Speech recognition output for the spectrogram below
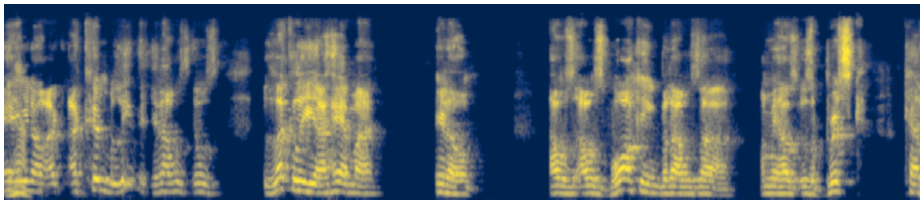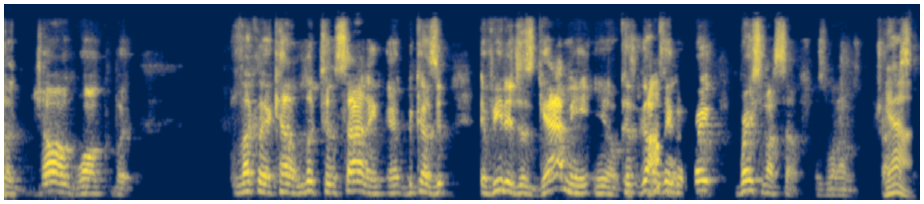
and Yeah. you know I, I couldn't believe it. And I was it was luckily I had my, you know, I was I was walking, but I was uh I mean I was it was a brisk kind of jog walk, but luckily I kind of looked to the side and, and because if, if he'd have just got me, you know, because I was able to break, brace myself is what I was trying yeah. to say.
